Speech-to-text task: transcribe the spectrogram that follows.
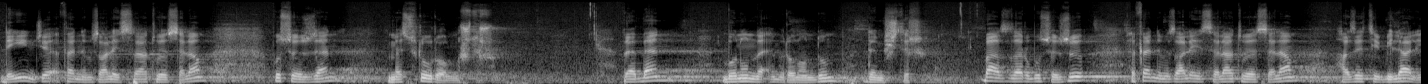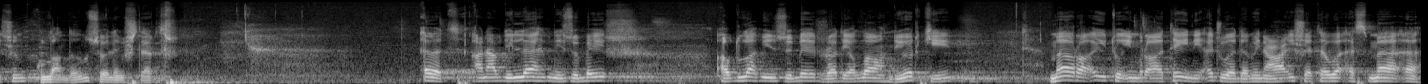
deyince Efendimiz Aleyhisselatü Vesselam bu sözden mesrur olmuştur. Ve ben bununla emrolundum demiştir. Bazıları bu sözü Efendimiz Aleyhisselatü Vesselam Hazreti Bilal için kullandığını söylemişlerdir. Evet, An Abdullah bin Zübeyir Abdullah bin Zübeyir radıyallahu anh diyor ki ra'aytu imraateyni ecvede min Aişete ve Esma'e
